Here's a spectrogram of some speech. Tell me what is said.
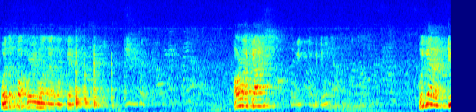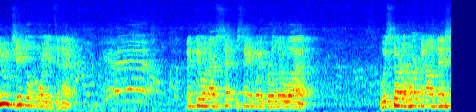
Where the fuck were you on that one, Ken? All right, guys. We doing that? We got a new jingle for you tonight. Been doing our set the same way for a little while. We started working on this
